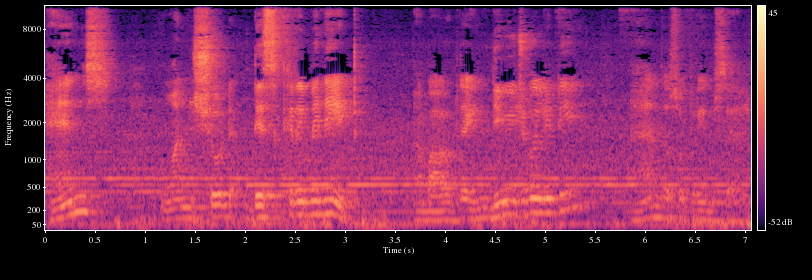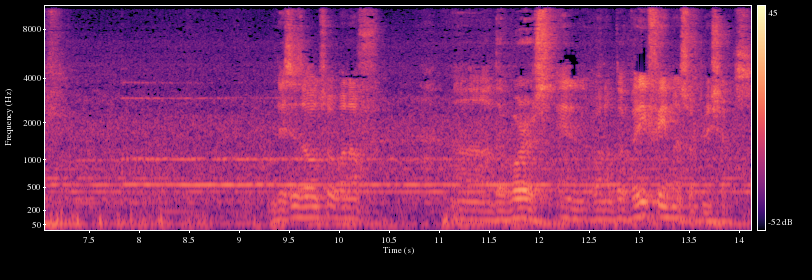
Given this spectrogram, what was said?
Hence, one should discriminate about the individuality and the Supreme Self. This is also one of uh, the verse in one of the very famous Upanishads.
